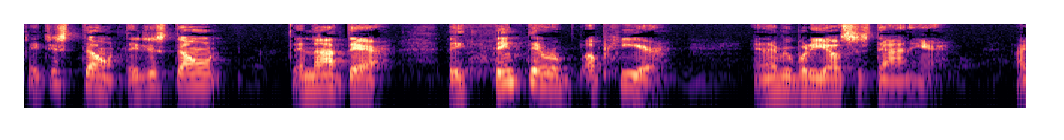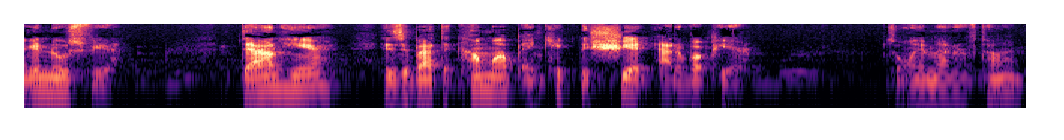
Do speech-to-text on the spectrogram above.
They just don't. They just don't. They're not there. They think they're up here, and everybody else is down here. I got news for you. Down here is about to come up and kick the shit out of up here. It's only a matter of time.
